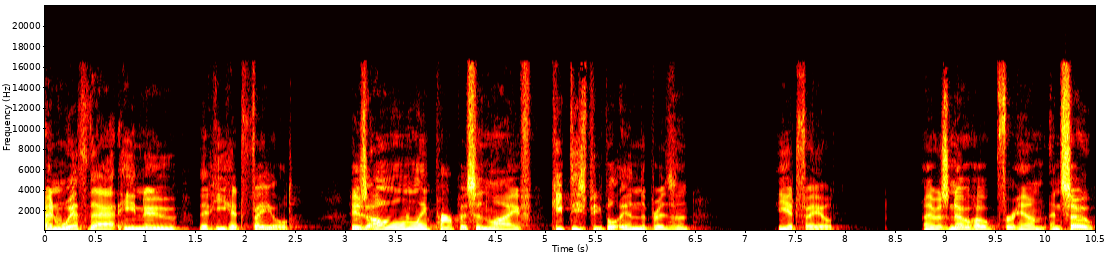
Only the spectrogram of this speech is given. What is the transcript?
And with that, he knew that he had failed. His only purpose in life, keep these people in the prison, he had failed. There was no hope for him. And so,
